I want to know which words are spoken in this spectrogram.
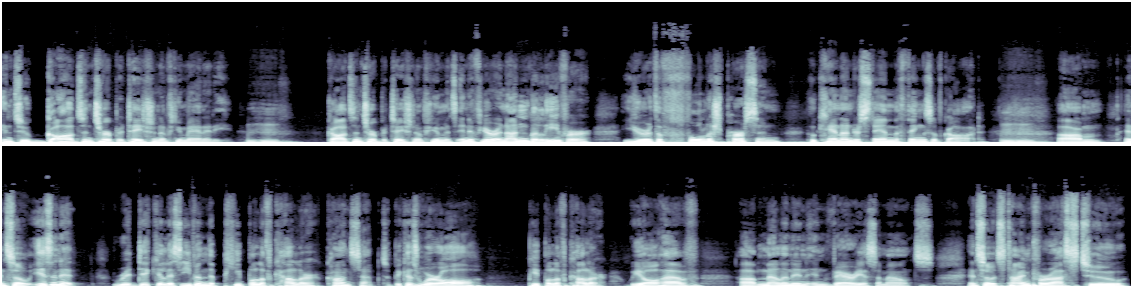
into God's interpretation of humanity. Mm-hmm. God's interpretation of humans. And if you're an unbeliever, you're the foolish person who can't understand the things of God. Mm-hmm. Um, and so, isn't it ridiculous, even the people of color concept, because mm-hmm. we're all people of color. We all have uh, melanin in various amounts. And so it's time for us to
